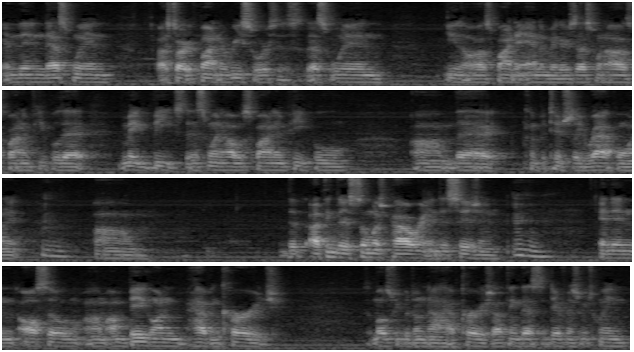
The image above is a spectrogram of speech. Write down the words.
And then that's when I started finding resources. That's when, you know, I was finding animators. That's when I was finding people that make beats. That's when I was finding people um, that can potentially rap on it. Mm-hmm. Um, the, I think there's so much power in decision, mm-hmm. and then also um, I'm big on having courage. Most people do not have courage. I think that's the difference between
